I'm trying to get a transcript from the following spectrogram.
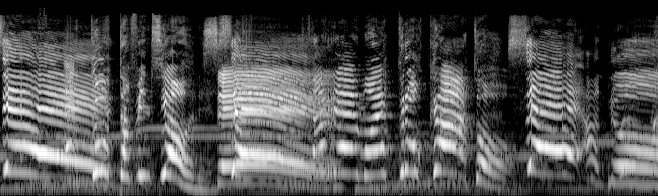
Sì! È tutta finzione! Sì! Sanremo è truccato! Sì! Ah, no!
